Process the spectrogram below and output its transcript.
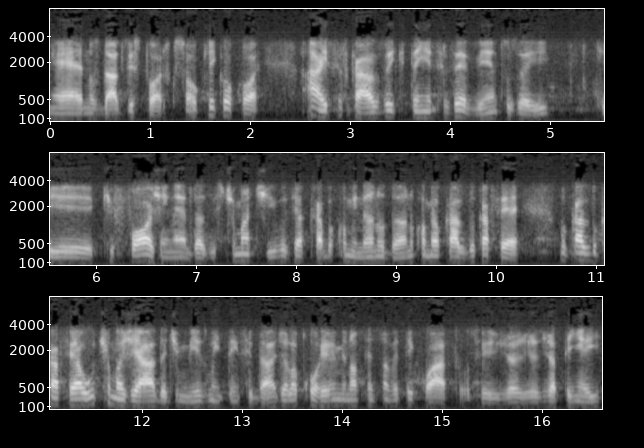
é, nos dados históricos. Só o que, que ocorre? Há ah, esses casos aí que tem esses eventos aí que, que fogem né, das estimativas e acaba combinando o dano, como é o caso do café. No caso do café, a última geada de mesma intensidade, ela ocorreu em 1994, ou seja, já, já tem aí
